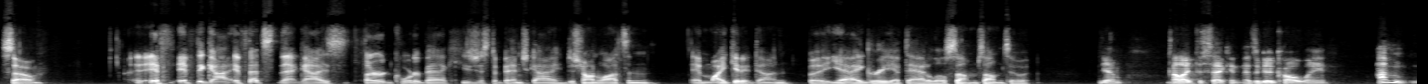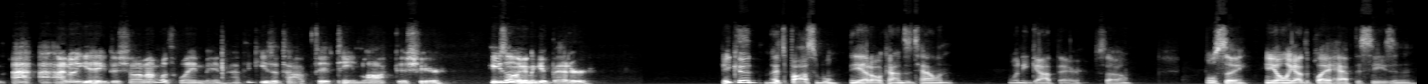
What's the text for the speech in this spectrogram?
So if if the guy if that's that guy's third quarterback, he's just a bench guy, Deshaun Watson, it might get it done. But yeah, I agree. You have to add a little something something to it. Yeah, I like the second. That's a good call, Wayne. I'm. I I know you hate Deshaun. I'm with Wayne, man. I think he's a top 15 lock this year. He's only going to get better. He could. It's possible. He had all kinds of talent when he got there. So we'll see. He only got to play half the season,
